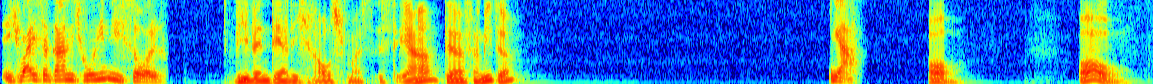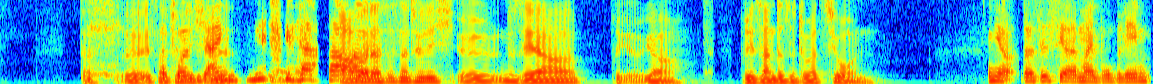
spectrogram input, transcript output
ich weiß ja gar nicht, wohin ich soll. Wie wenn der dich rausschmeißt? Ist er der Vermieter? Ja, Oh. Oh. Das äh, ist das natürlich ich eine, eigentlich nicht gedacht haben. Aber das ist natürlich äh, eine sehr ja, brisante Situation. Ja, das ist ja mein Problem.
